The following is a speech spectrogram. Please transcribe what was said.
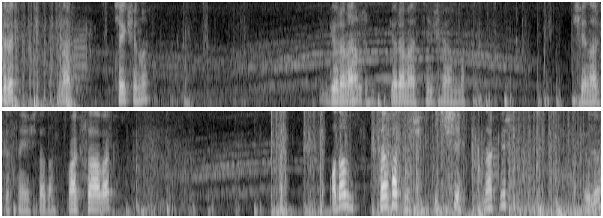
Kırık. Nak. Çek şunu. Göremezsin. Göremezsin şu anda. Bir şeyin arkasına geçti adam. Bak sağa bak. Adam self atmış. İki kişi. Nak bir. Ölü.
